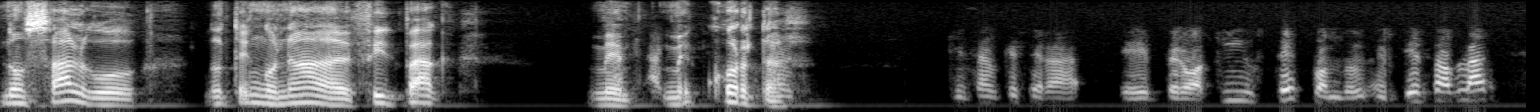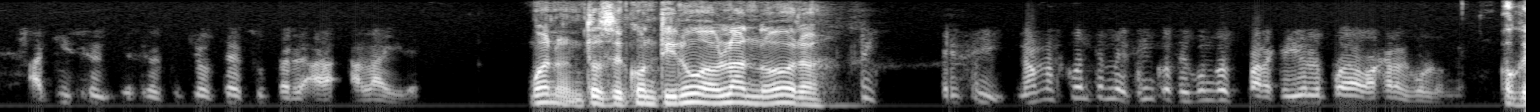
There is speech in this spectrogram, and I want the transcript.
no salgo, no tengo nada de feedback. Me, me cortas. ¿Quién sabe qué será? Eh, pero aquí usted, cuando empieza a hablar, aquí se, se escucha usted súper al aire. Bueno, entonces continúa hablando ahora. Eh, sí, nada más cuénteme cinco segundos para que yo le pueda bajar el volumen. Ok.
